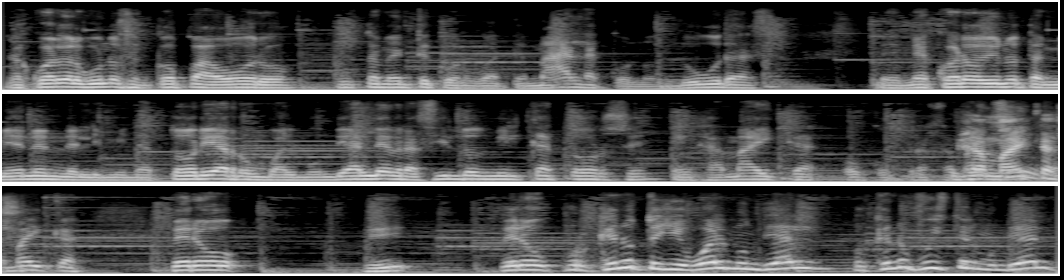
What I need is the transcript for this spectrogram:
Recuerdo algunos en Copa Oro, justamente con Guatemala, con Honduras. Eh, me acuerdo de uno también en eliminatoria rumbo al Mundial de Brasil 2014 en Jamaica o contra Jamaica. Jamaica. Pero, pero ¿por qué no te llevó al Mundial? ¿Por qué no fuiste al Mundial?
